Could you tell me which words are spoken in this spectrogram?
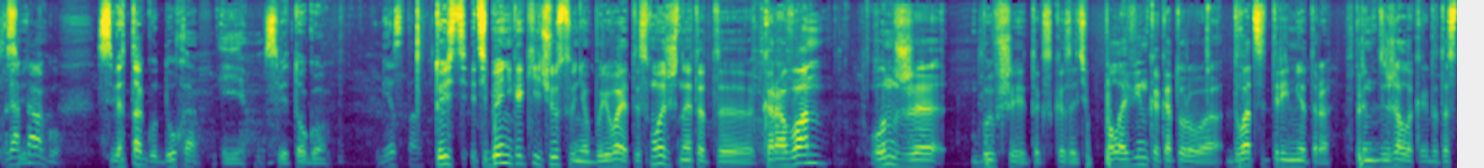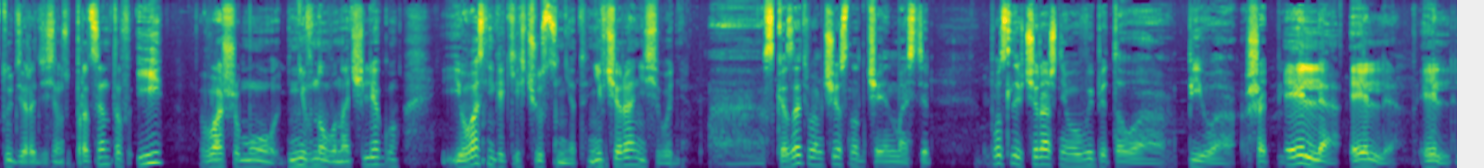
Святагу. святагу духа и святого места. То есть тебя никакие чувства не обуревают. Ты смотришь на этот э, караван, он же бывший, так сказать, половинка которого 23 метра принадлежала когда-то студии ради 70% и вашему дневному ночлегу, и у вас никаких чувств нет. Ни вчера, ни сегодня. Сказать вам честно, чайнмастер, после вчерашнего выпитого пива Шапира, Эля, Эля, Эль.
